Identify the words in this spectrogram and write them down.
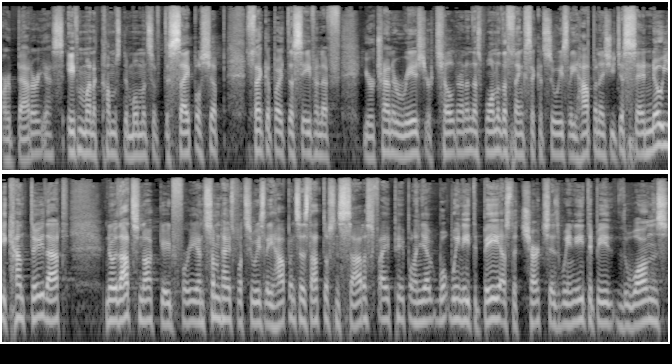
our better yes. Even when it comes to moments of discipleship, think about this even if you're trying to raise your children. And that's one of the things that could so easily happen is you just say, No, you can't do that. No, that's not good for you. And sometimes what so easily happens is that doesn't satisfy people. And yet, what we need to be as the church is we need to be the ones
